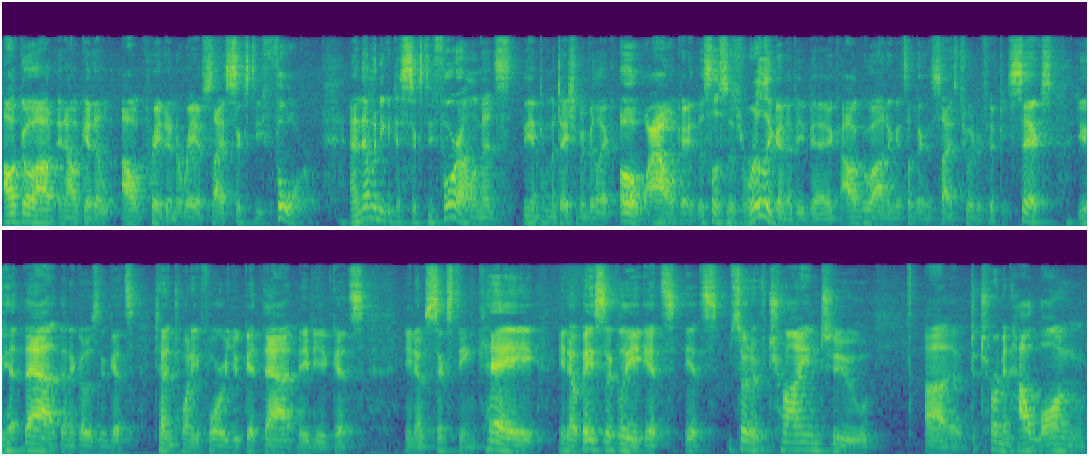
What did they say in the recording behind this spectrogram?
I'll go out and I'll get a, I'll create an array of size 64. And then when you get to 64 elements, the implementation may be like, oh, wow, okay, this list is really going to be big. I'll go out and get something that's size 256. You hit that, then it goes and gets 1024. You get that, maybe it gets, you know, 16K. You know, basically it's, it's sort of trying to uh, determine how long,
